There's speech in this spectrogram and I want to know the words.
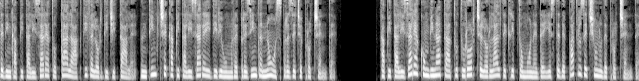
40,5% din capitalizarea totală a activelor digitale, în timp ce capitalizarea Ethereum reprezintă 19% capitalizarea combinată a tuturor celorlalte criptomonede este de 41%.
